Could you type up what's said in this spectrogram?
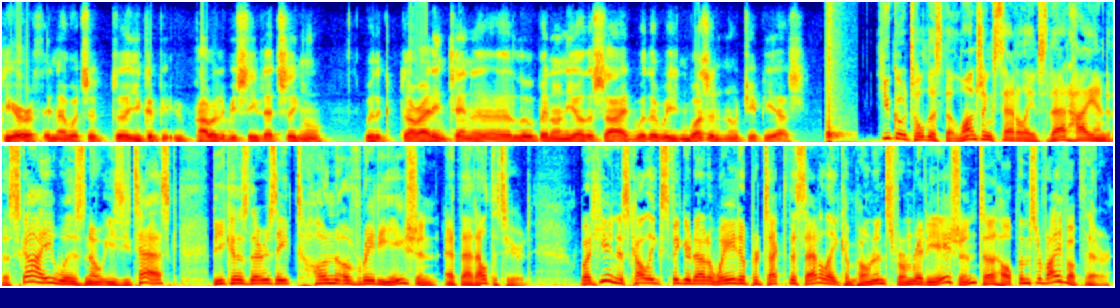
the Earth. In other words, it, uh, you could be, probably receive that signal with the right antenna a little bit on the other side where there wasn't no GPS. Hugo told us that launching satellites that high into the sky was no easy task because there is a ton of radiation at that altitude. But he and his colleagues figured out a way to protect the satellite components from radiation to help them survive up there.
